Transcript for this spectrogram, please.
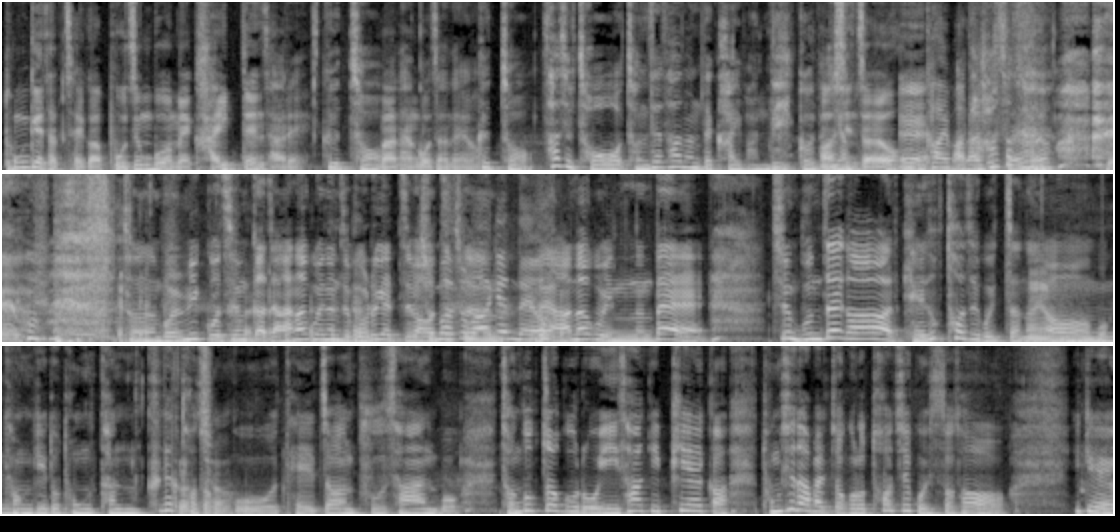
통계 자체가 보증보험에 가입된 사례만 그쵸. 한 거잖아요. 그쵸. 사실 저 전세 사는데 가입 안 돼 있거든요. 아 진짜요? 네. 가입 안 아, 다 하셨어요? 하셨어요? 네. 저는 뭘 믿고 지금까지 안 하고 있는지 모르겠지만 어쨌든 하겠네요. 네, 안 하고 있는데 지금 문제가 계속 터지고 있잖아요. 음. 뭐 경기도 동탄 크게 그렇죠. 터졌고 대전, 부산 뭐 전국적으로 이 사기 피해가 동시다발적으로 터지고 있어서 이게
